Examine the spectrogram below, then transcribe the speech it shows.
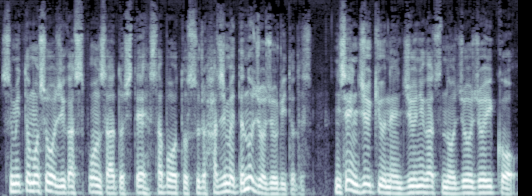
住友商事がスポンサーとしてサポートする初めての上場リートです。2019年12月の上場以降、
